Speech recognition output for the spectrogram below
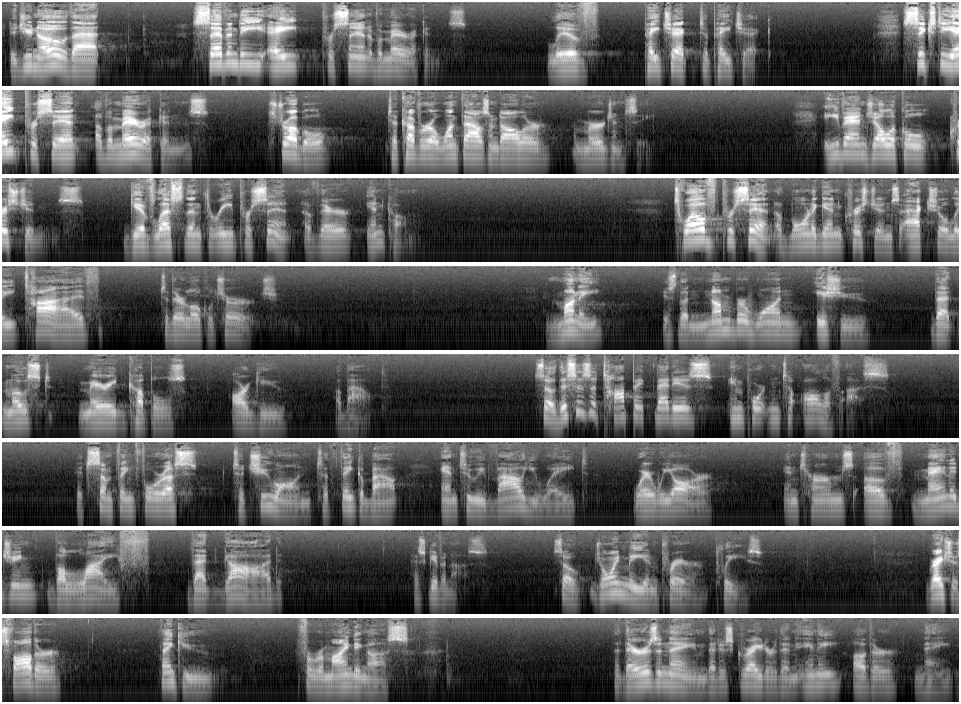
Did you know that 78% of Americans live paycheck to paycheck. 68% of Americans struggle to cover a $1,000 emergency. Evangelical Christians give less than 3% of their income. 12% of born again Christians actually tithe to their local church. Money is the number one issue that most married couples argue about. So, this is a topic that is important to all of us. It's something for us to chew on, to think about, and to evaluate where we are in terms of managing the life that God has given us. So join me in prayer, please. Gracious Father, thank you for reminding us that there is a name that is greater than any other name.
